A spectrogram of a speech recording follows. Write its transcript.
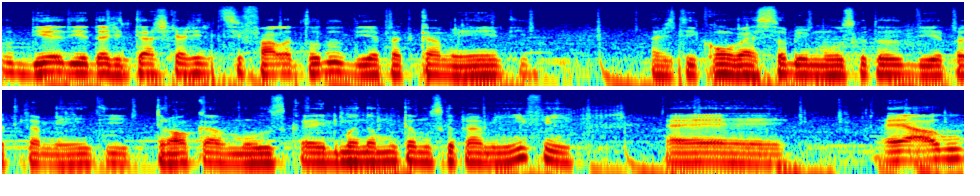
o dia a dia da gente. Acho que a gente se fala todo dia praticamente. A gente conversa sobre música todo dia praticamente, troca música, ele manda muita música pra mim, enfim. É, é algo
